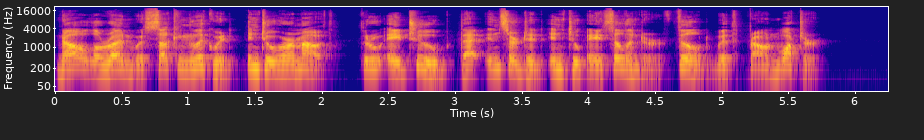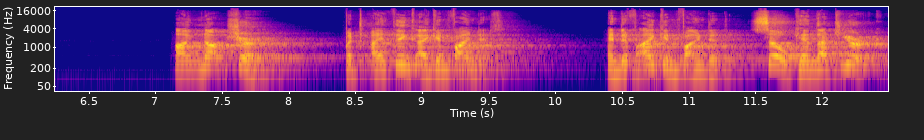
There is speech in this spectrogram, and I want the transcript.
Now Loren was sucking liquid into her mouth through a tube that inserted into a cylinder filled with brown water. I'm not sure, but I think I can find it. And if I can find it, so can that Yeerk.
